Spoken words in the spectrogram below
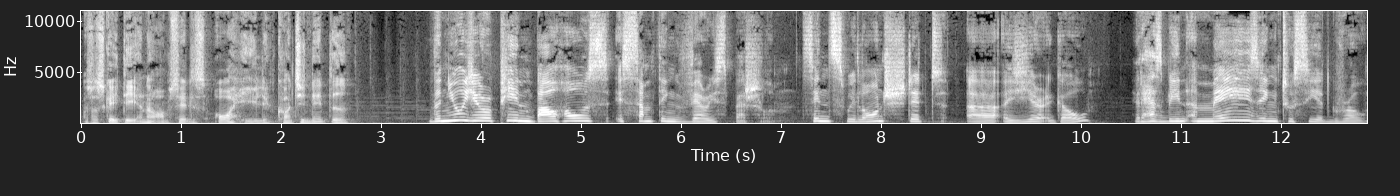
og så skal idéerne omsættes over hele kontinentet. The new European Bauhaus is something very special. Since we launched it uh, a year ago, it has been amazing to see it grow.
